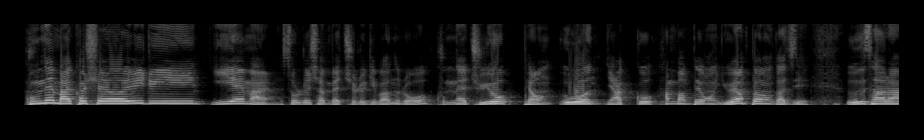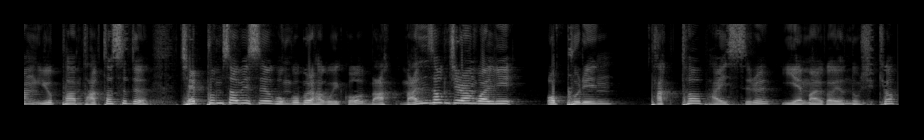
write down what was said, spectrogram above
국내 마이클 셰어 1위인 EMR 솔루션 매출을 기반으로 국내 주요 병, 의원, 약국, 한방병원, 요양병원까지 의사랑 유팜, 닥터스 등 제품 서비스 공급을 하고 있고 막- 만성질환 관리 어플인 닥터 바이스를 EMR과 연동시켜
